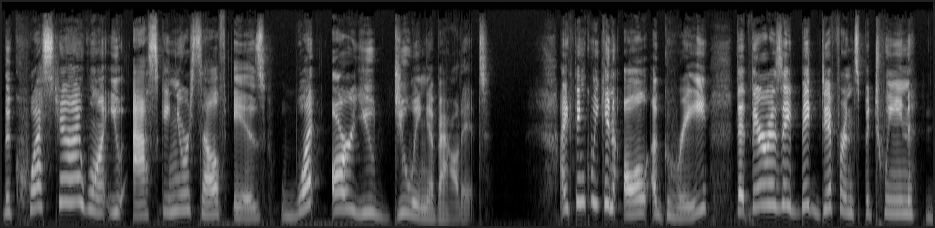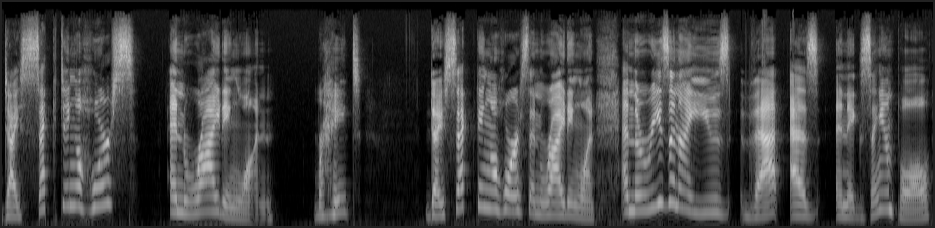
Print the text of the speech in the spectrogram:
The question I want you asking yourself is what are you doing about it? I think we can all agree that there is a big difference between dissecting a horse and riding one, right? dissecting a horse and riding one. And the reason I use that as an example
